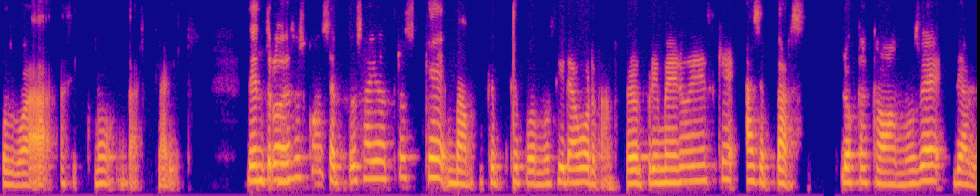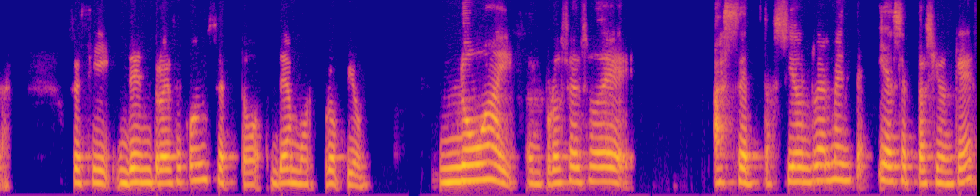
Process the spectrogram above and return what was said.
Os voy a así como dar claritos. Dentro de esos conceptos hay otros que, vamos, que, que, podemos ir abordando, pero el primero es que aceptarse, lo que acabamos de, de hablar. O sea, si dentro de ese concepto de amor propio no hay un proceso de aceptación realmente y aceptación que es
